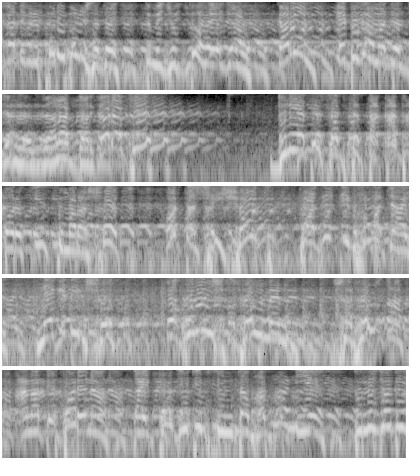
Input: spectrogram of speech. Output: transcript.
একাডেমির পরিবারের সাথে তুমি যুক্ত হয়ে যাও। কারণ এটুকু আমাদের জানার দরকার আছে। দুনিয়াতে সবচেয়ে তাকাত বড় চিজ তোমারা সোচ, অর্থাৎ সেই সোচ পজিটিভ হওয়া চাই নেগেটিভ সোচ কখনোই সফল মেন, সফলতা আনাতে পারে না। তাই পজিটিভ চিন্তা ভাবনা নিয়ে তুমি যদি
